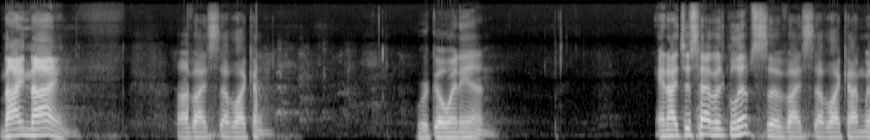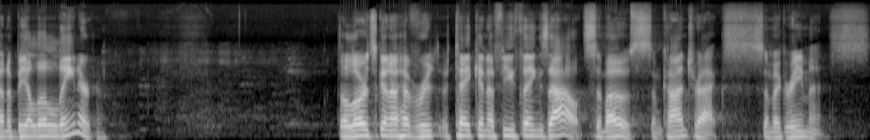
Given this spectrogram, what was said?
9 9. I said, like, we're going in. And I just have a glimpse of myself, like I'm going to be a little leaner. The Lord's going to have re- taken a few things out some oaths, some contracts, some agreements.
